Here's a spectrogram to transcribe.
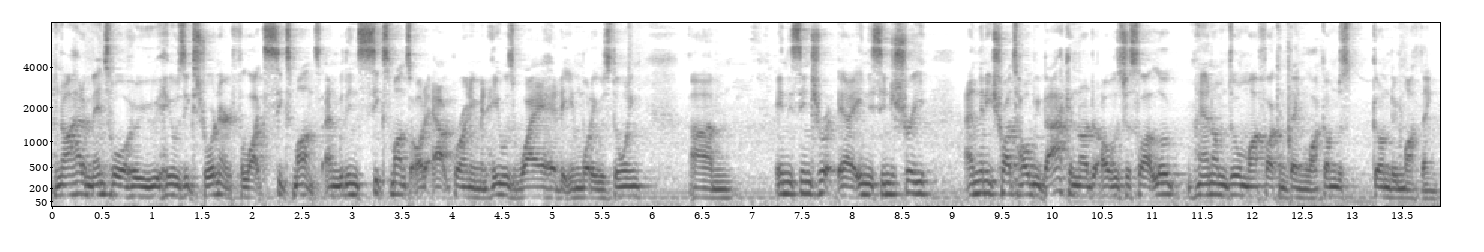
and I had a mentor who he was extraordinary for like six months, and within six months, I'd outgrown him, and he was way ahead in what he was doing um, in this inter- uh, in this industry. And then he tried to hold me back, and I, I was just like, look, man, I'm doing my fucking thing. Like, I'm just going to do my thing.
